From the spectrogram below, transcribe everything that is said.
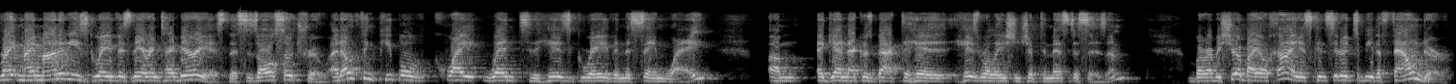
Right, Maimonides' grave is there in Tiberias. This is also true. I don't think people quite went to his grave in the same way. Um, again, that goes back to his, his relationship to mysticism. But Rabbi Shir Bar Yochai is considered to be the founder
